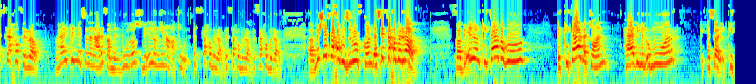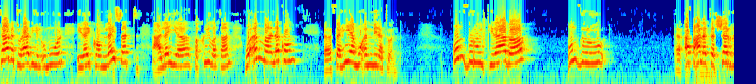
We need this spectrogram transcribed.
افرحوا في الرب. وهي كلمة صرنا نعرفها من بولس. بيقول لهم إياها على طول. افرحوا بالرب افرحوا بالرب افرحوا بالرب. آه مش افرحوا بظروفكم بس افرحوا بالرب. فبيقول لهم كتابه كتابة هذه الأمور سوري كتابة هذه الأمور إليكم ليست علي ثقيلة وأما لكم فهي مؤمنة. انظروا الكلابة انظروا أفعلة الشر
